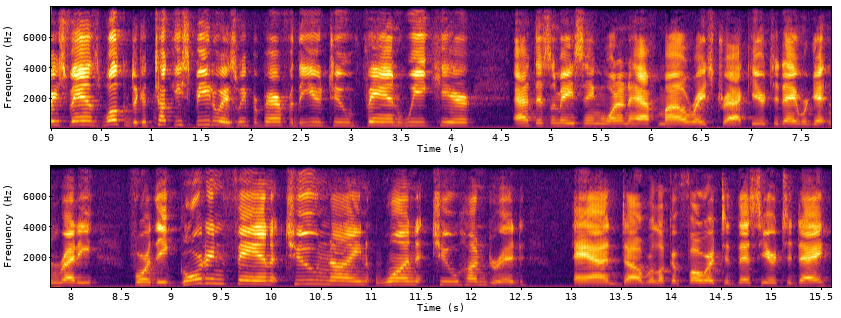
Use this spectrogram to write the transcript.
Race fans. Welcome to Kentucky Speedway as we prepare for the YouTube Fan Week here at this amazing one and a half mile racetrack. Here today, we're getting ready for the Gordon Fan 291200, and uh, we're looking forward to this here today.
